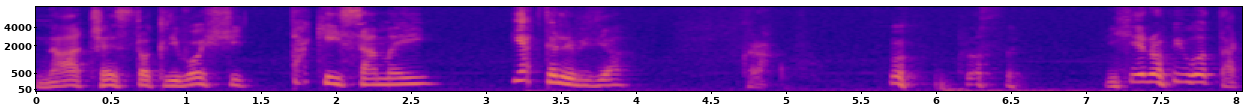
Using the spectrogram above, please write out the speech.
na częstotliwości takiej samej jak telewizja Kraków. Proste. I się robiło tak,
